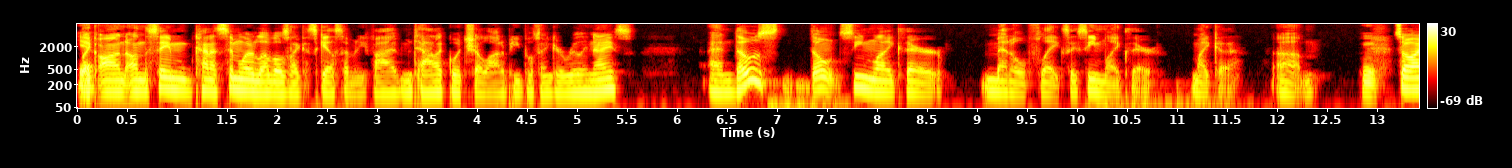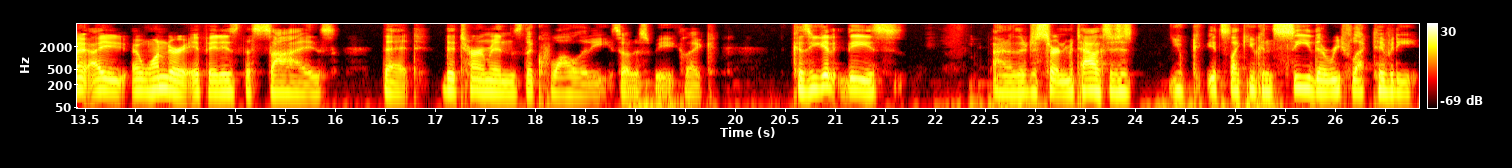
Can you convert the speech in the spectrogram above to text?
Yeah. like on on the same kind of similar levels, like a scale seventy five metallic, which a lot of people think are really nice, and those don't seem like they're metal flakes. They seem like they're mica. Um, Hmm. so I, I I wonder if it is the size that determines the quality, so to speak. Like, because you get these, I don't know, they're just certain metallics. It's just you. It's like you can see the reflectivity,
